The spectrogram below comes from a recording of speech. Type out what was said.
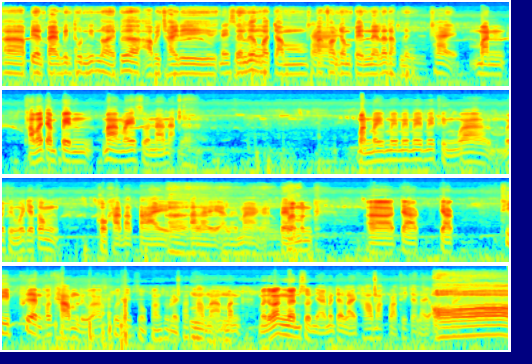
เอ่อเปลี่ยนแปลงเป็นทุนนิดหน่อย เพื่อเอาไปใช้ในในส่วนเรื่องประจใช่ำความจำเป็นในระดับหนึ่งใช่ มันถามว่าจำเป็นมากไหมส่วนนั้นอะ เออ มันไม่ไม่ไม่ไม่ไม่ถึงว่าไม่ถึงว่าจะต้องคอขาดบาดตายอ่าอะไรอะไรมากอะอืมแต่ละมันอ่าจากจากที่เพื่อนเขาทำหรือว่าผู้ที่ประสบความสำเร็จเขาทำอะอืม มันเหมือนว่าเงินส่วนใหญ่มันจะไหลเข้ามากกว่าที่จะไหลออ๋ออ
